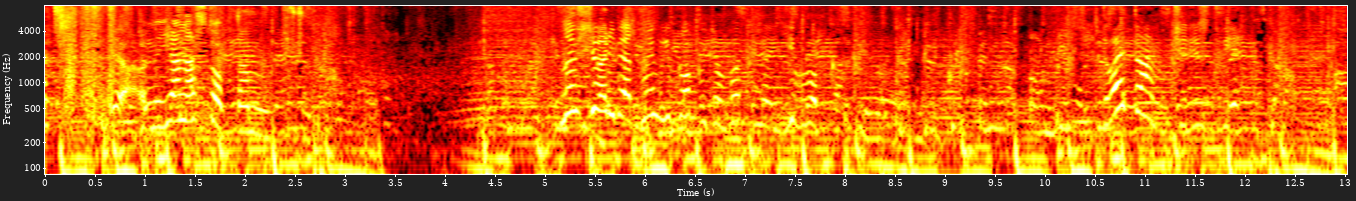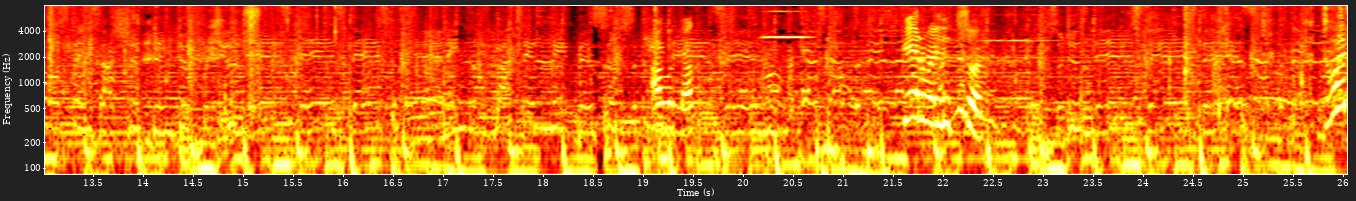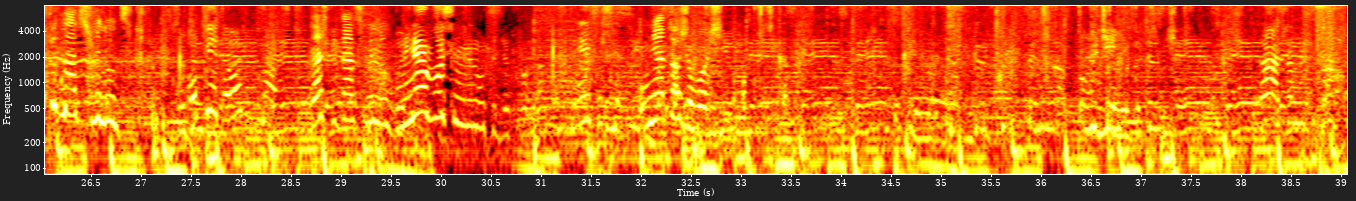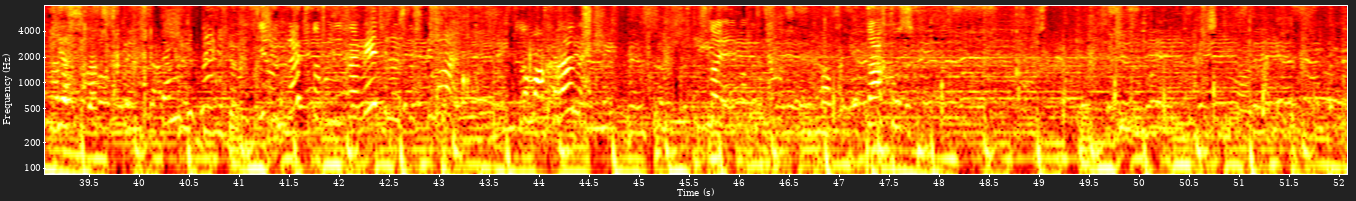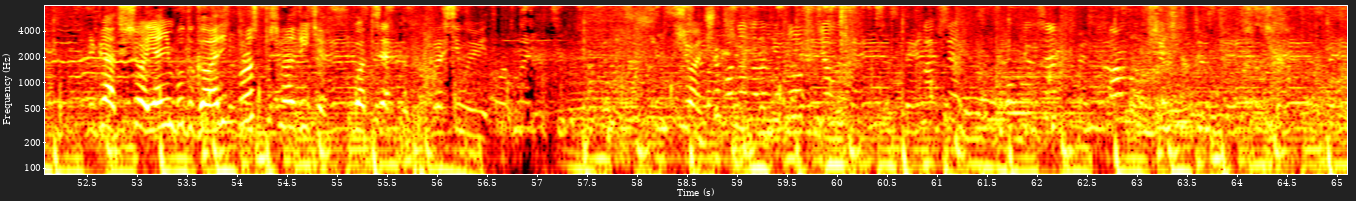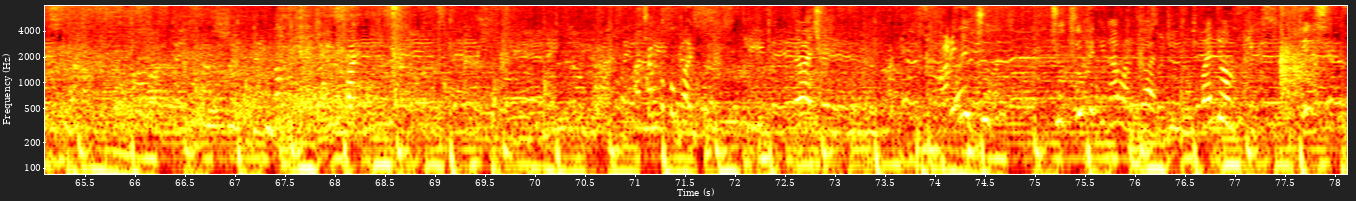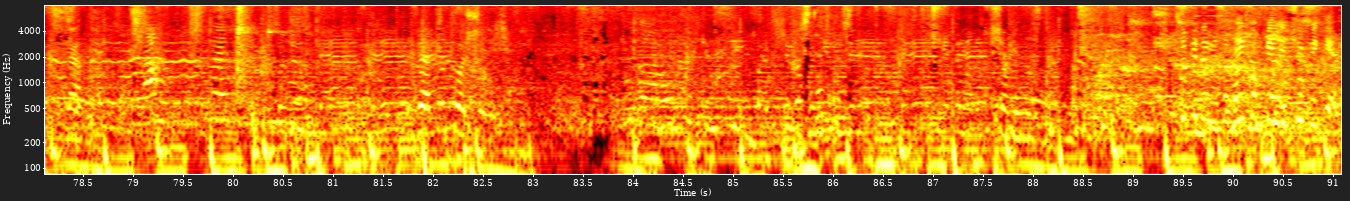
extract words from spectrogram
Я, я на стоп, там девчонка. Ну все, ребят, мы в Европу идем. Вот она, Европка. Давай там, через дверь. А вот так. Первое лицо. Давай 15 минут. Окей, давай 15. У нас 15 минут. У меня 8 минут идет. У меня тоже 8. Опусти-ка. Не сделать не не сделать? Ребят, все, я не буду говорить, просто посмотрите. Вот церковь, красивый вид. Все, еще потом на разлог сделаю на. Там все. Тихо. Пойдем, фикс. Фикс. Да. Там. Ребят, тут очередь. Все, мы стол. Чупиками Мы купили чупики.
